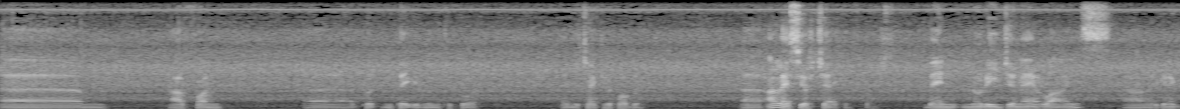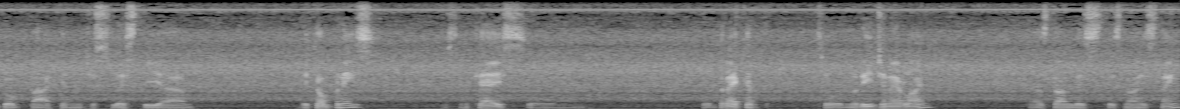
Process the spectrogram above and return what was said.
um, have fun uh, putting taking them to court in the Czech Republic. Uh, unless you're Czech of course. Then Norwegian Airlines um, we're gonna go back and just list the um, the companies just in case so, so record so Norwegian Airline has done this this nice thing.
